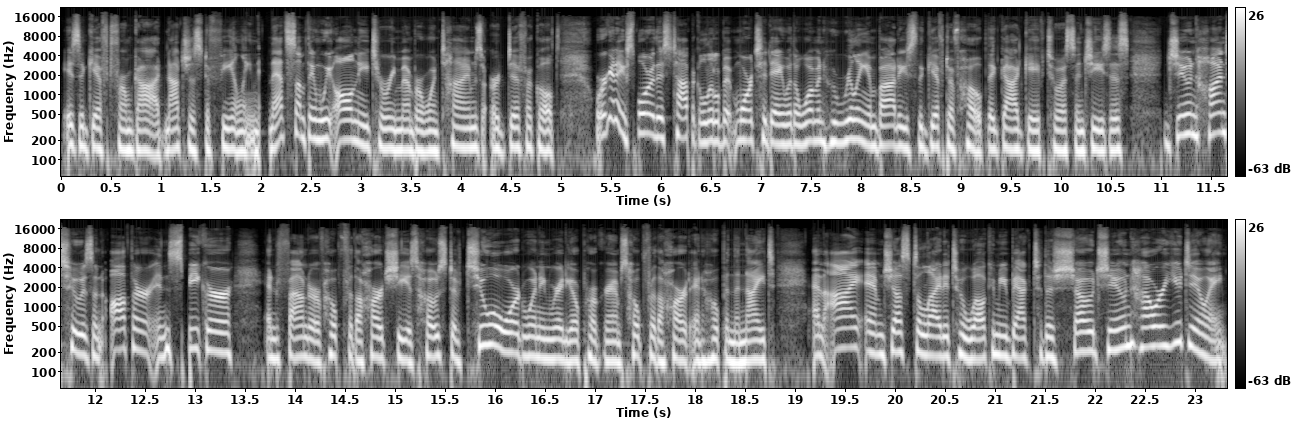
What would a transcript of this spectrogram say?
is a gift from God, not just a feeling. That's something we all need to remember when times are difficult. We're going to explore this topic a little bit more today with a woman who really embodies the gift of hope that God gave to us in Jesus. June Hunt, who is an author and speaker and founder of Hope for the Heart. She is host of two award winning radio programs, Hope for the Heart and Hope in the Night. And I am just delighted to welcome you back to the show. June, how are you doing?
